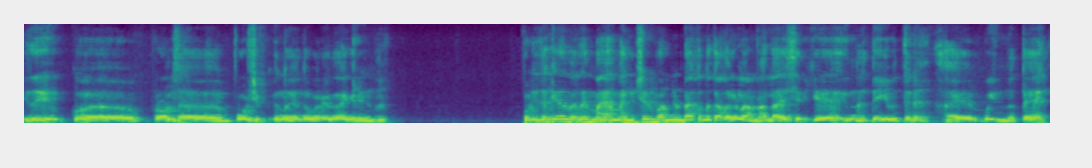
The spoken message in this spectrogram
ഇത് പ്രോത്സാഹ പ്രോത്സാ പോഷിപ്പിക്കുന്നത് എന്ന് പറയുന്നത് എങ്ങനെയാണ്? അപ്പോൾ ഇതൊക്കെ വെറുതെ മനുഷ്യർ പറഞ്ഞുണ്ടാക്കുന്ന കഥകളാണ്. അല്ലാതെ ശരിക്കും ഇന്ന് ദൈവത്തിന് അതായത് ഇന്നത്തെ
